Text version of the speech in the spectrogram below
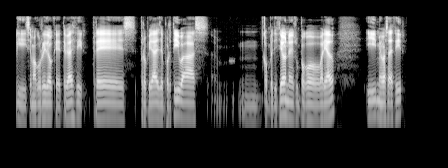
Y se me ha ocurrido que te voy a decir tres propiedades deportivas, mm, competiciones, un poco variado. Y me vas a decir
